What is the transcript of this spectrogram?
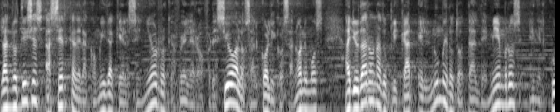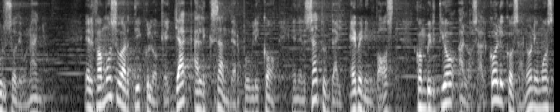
Las noticias acerca de la comida que el señor Rockefeller ofreció a los alcohólicos anónimos ayudaron a duplicar el número total de miembros en el curso de un año. El famoso artículo que Jack Alexander publicó en el Saturday Evening Post convirtió a los alcohólicos anónimos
